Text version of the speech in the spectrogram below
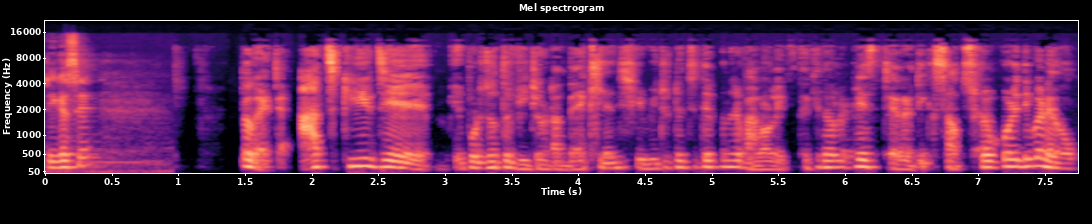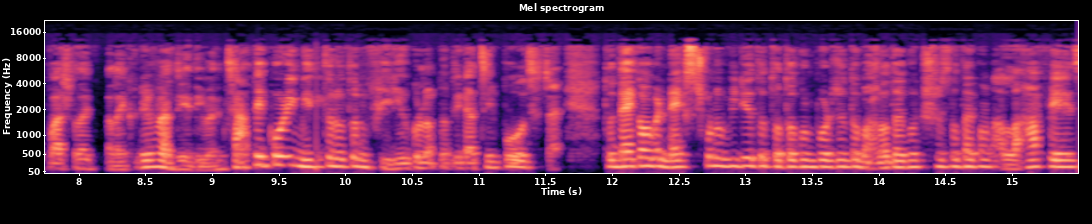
ঠিক আছে? তো গাইজ আজকে যে এ পর্যন্ত ভিডিওটা দেখলেন, সেই ভিডিওটা যদি আপনাদের ভালো লেগে থাকে, তাহলে প্লিজ চ্যানেলটি সাবস্ক্রাইব করে দিবেন এবং পাশে থাকা লাইক করে বাজিয়ে দিবেন, যাতে করে নিত্য নতুন ভিডিওগুলো আপনাদের কাছে পৌঁছে যায়। তো দেখা হবে নেক্সট কোনো ভিডিওতে ততক্ষণ পর্যন্ত ভালো থাকুন, সুস্থ থাকুন, আল্লাহ হাফেজ।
